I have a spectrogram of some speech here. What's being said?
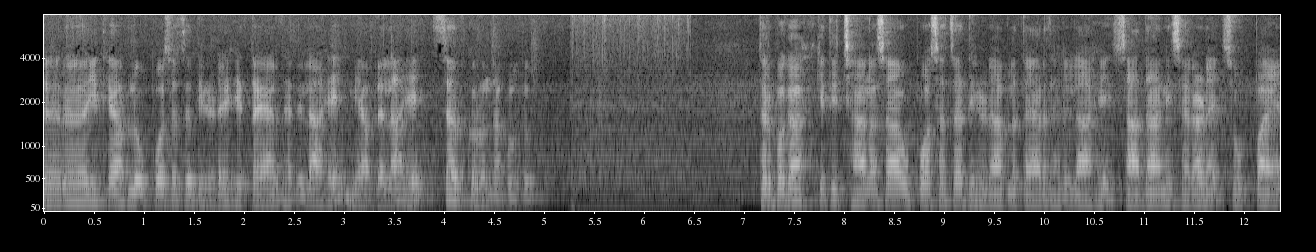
तर इथे आपलं उपवासाचं धिरडं हे तयार झालेलं आहे. मी आपल्याला हे सर्व करून दाखवतो. तर बघा किती छान असा उपवासाचा धिरडा आपला तयार झालेला आहे. साधा आणि सरळ आहे सोपा आहे.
